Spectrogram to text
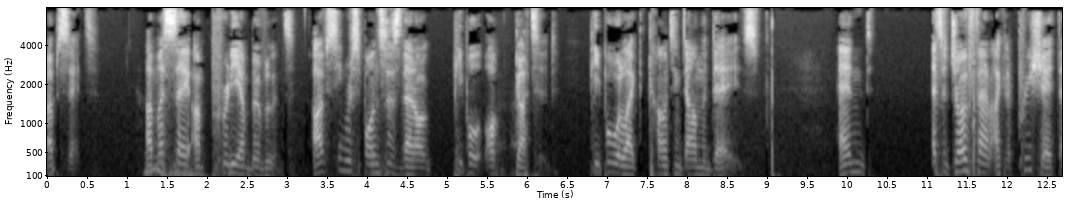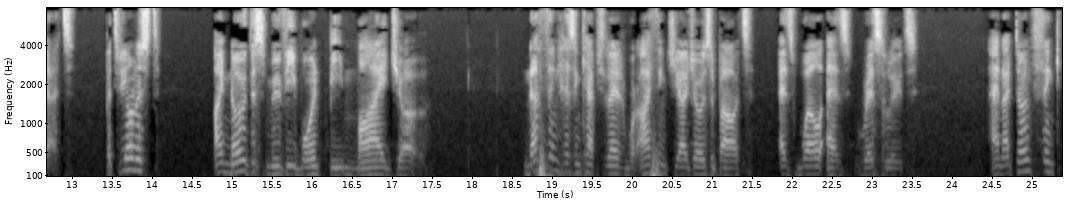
upset. I hmm. must say I'm pretty ambivalent. I've seen responses that are people are gutted. People were like counting down the days. And as a Joe fan, I can appreciate that. But to be honest, I know this movie won't be my Joe. Nothing has encapsulated what I think G.I. Joe is about as well as Resolute. And I don't think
